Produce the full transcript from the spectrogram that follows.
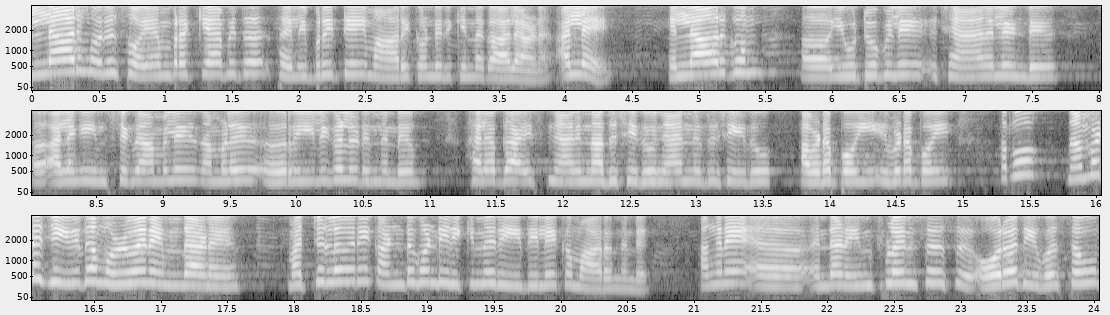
എല്ലാവരും ഒരു സ്വയം പ്രഖ്യാപിത സെലിബ്രിറ്റിയായി മാറിക്കൊണ്ടിരിക്കുന്ന കാലമാണ് അല്ലേ? എല്ലാവർക്കും യൂട്യൂബിൽ ചാനലുണ്ട് അല്ലെങ്കിൽ ഇൻസ്റ്റഗ്രാമിൽ നമ്മൾ റീലുകൾ ഇടുന്നുണ്ട്. ഹലോ ഗായ്സ് ഞാൻ ഇന്ന് അത് ചെയ്തു ഞാൻ ഇന്ന് ഇത് ചെയ്തു അവിടെ പോയി ഇവിടെ പോയി. അപ്പോൾ നമ്മുടെ ജീവിതം മുഴുവൻ എന്താണ്? മറ്റുള്ളവരെ കണ്ടുകൊണ്ടിരിക്കുന്ന രീതിയിലേക്ക് മാറുന്നുണ്ട്. അങ്ങനെ എന്താണ് ഇൻഫ്ലുവൻസേഴ്സ് ഓരോ ദിവസവും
